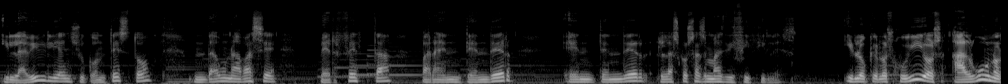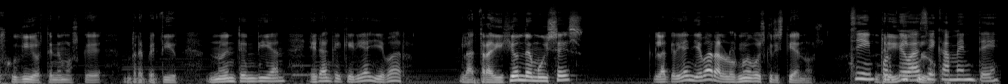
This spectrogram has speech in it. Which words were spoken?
Y la Biblia en su contexto da una base perfecta para entender, entender las cosas más difíciles. Y lo que los judíos, algunos judíos tenemos que repetir, no entendían, era que quería llevar la tradición de Moisés la querían llevar a los nuevos cristianos. Sí, porque básicamente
